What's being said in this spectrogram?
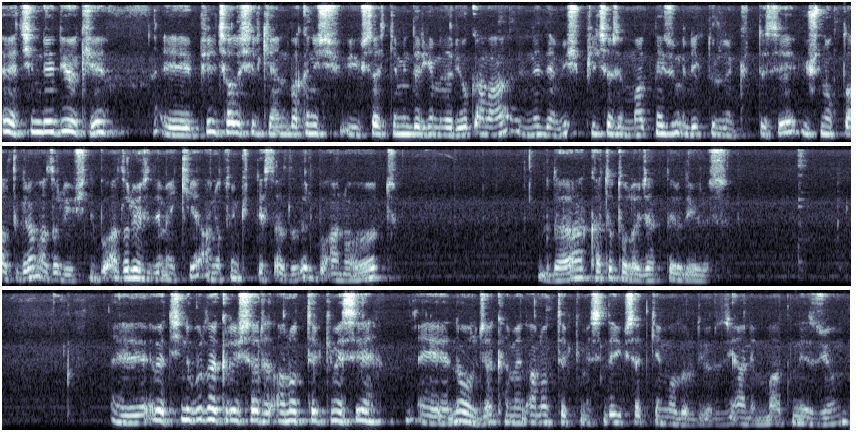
Evet şimdi diyor ki e, pil çalışırken bakın hiç yükseltgen indirgemeleri yok ama ne demiş? Pil çalışırken magnezyum elektrodun kütlesi 3.6 gram azalıyor. Şimdi bu azalıyorsa demek ki anotun kütlesi azalır. Bu anot. Bu da katot olacaktır diyoruz. Ee, evet şimdi burada arkadaşlar anot tepkimesi e, ne olacak? Hemen anot tepkimesinde yükseltgenme olur diyoruz. Yani magnezyum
